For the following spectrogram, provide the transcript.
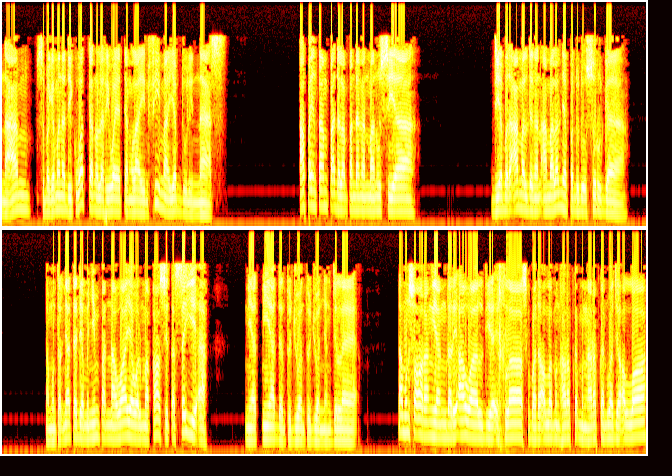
Naam, sebagaimana dikuatkan oleh riwayat yang lain, fima yabdulin nas. Apa yang tampak dalam pandangan manusia dia beramal dengan amalannya penduduk surga. Namun ternyata dia menyimpan nawaya wal maqasid as-sayyi'ah. Niat-niat dan tujuan-tujuan yang jelek. Namun seorang yang dari awal dia ikhlas kepada Allah mengharapkan mengharapkan wajah Allah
